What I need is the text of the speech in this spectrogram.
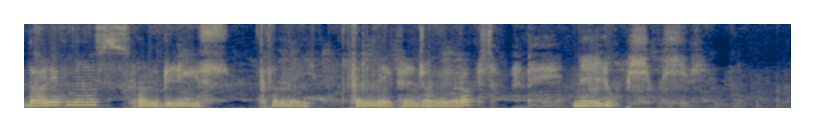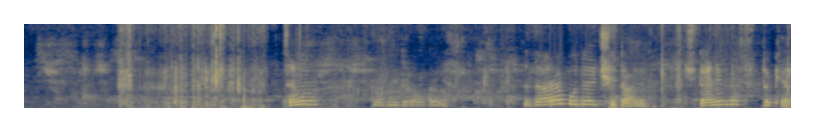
Далі в нас англіш. Самий, самий кринжовий урок. Нелюбимий. Це моя двохметрова книжка. Зараз буде читання. Читання в нас таке.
